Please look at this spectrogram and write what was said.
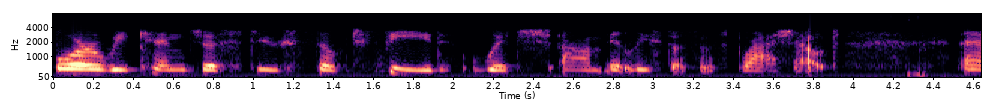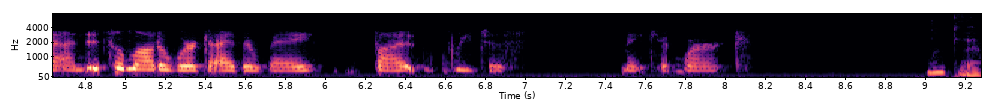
or we can just do soaked feed which um, at least doesn't splash out. And it's a lot of work either way but we just make it work. Okay.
